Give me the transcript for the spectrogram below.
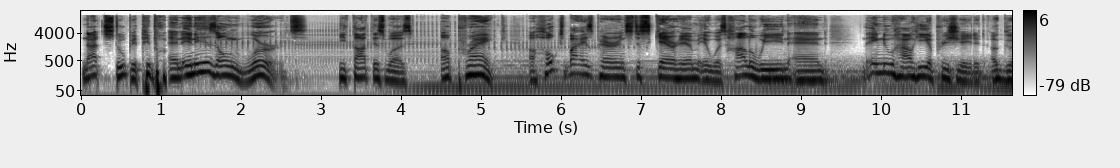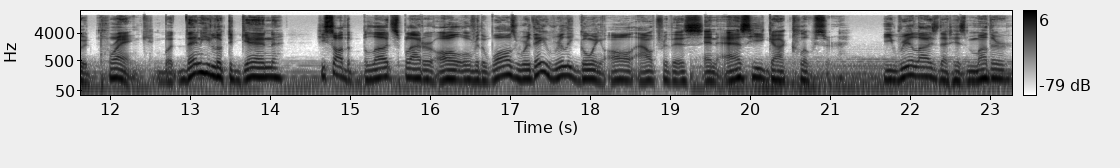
not stupid people. And in his own words, he thought this was a prank, a hoax by his parents to scare him. It was Halloween and they knew how he appreciated a good prank. But then he looked again. He saw the blood splatter all over the walls. Were they really going all out for this? And as he got closer, he realized that his mother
